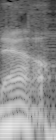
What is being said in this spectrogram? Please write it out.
now.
